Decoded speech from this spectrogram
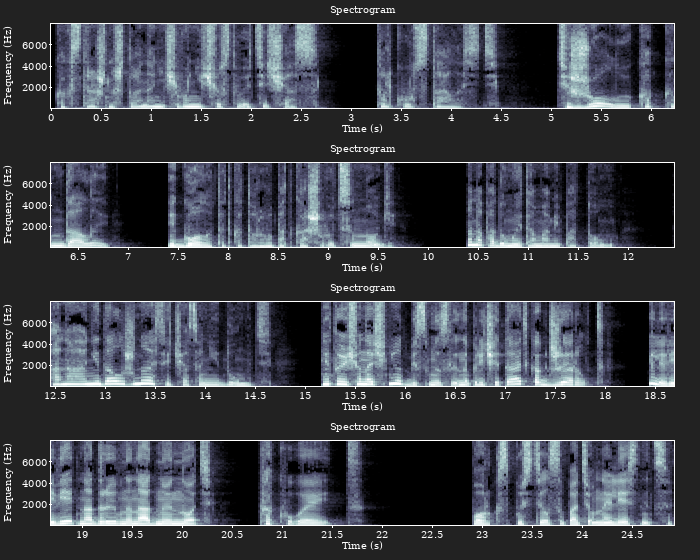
Как страшно, что она ничего не чувствует сейчас. Только усталость. Тяжелую, как кандалы, и голод, от которого подкашиваются ноги. Она подумает о маме потом. Она не должна сейчас о ней думать. Не то еще начнет бессмысленно причитать, как Джеральд, или реветь надрывно на одной ноте, как Уэйт. Порк спустился по темной лестнице,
